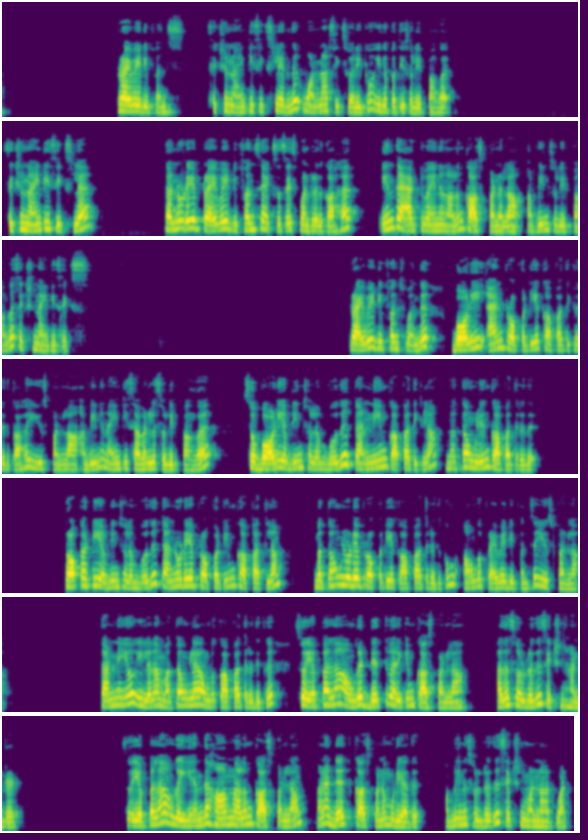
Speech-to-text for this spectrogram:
ப்ரைவேட் டிஃபென்ஸ் செக்ஷன் நைன்டி சிக்ஸ்லேருந்து ஒன் ஆர் சிக்ஸ் வரைக்கும் இதை பற்றி சொல்லியிருப்பாங்க. செக்ஷன் நைன்டி சிக்ஸில் தன்னுடைய ப்ரைவேட் டிஃபென்ஸை எக்ஸசைஸ் பண்ணுறதுக்காக எந்த ஆக்ட் வேணுனாலும் காசு பண்ணலாம் அப்படின்னு சொல்லியிருப்பாங்க section ninety six private defence வந்து பாடி அண்ட் ப்ராப்பர்ட்டியை காப்பாற்றிக்கிறதுக்காக யூஸ் பண்ணலாம் அப்படின்னு நைன்டி செவனில் சொல்லியிருப்பாங்க. ஸோ பாடி அப்படின்னு சொல்லும்போது தன்னையும் காப்பாற்றிக்கலாம் மற்றவங்களையும் காப்பாற்றுறது ப்ராப்பர்ட்டி அப்படின்னு சொல்லும்போது தன்னுடைய ப்ராப்பர்ட்டியும் காப்பாற்றலாம் மற்றவங்களுடைய ப்ராப்பர்ட்டியை காப்பாற்றுறதுக்கும் அவங்க ப்ரைவேட் டிஃபென்ஸை யூஸ் பண்ணலாம். தன்னையோ இல்லைனா மற்றவங்கள அவங்க காப்பாற்றுறதுக்கு ஸோ எப்போல்லாம் அவங்க டெத் வரைக்கும் காசு பண்ணலாம்? அதை சொல்கிறது செக்ஷன் ஹண்ட்ரட் ஸோ எப்போல்லாம் அவங்க எந்த ஹார்ம்னாலும் காசு பண்ணலாம் ஆனால் டெத் காஸ் பண்ண முடியாது அப்படின்னு சொல்கிறது section one not one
